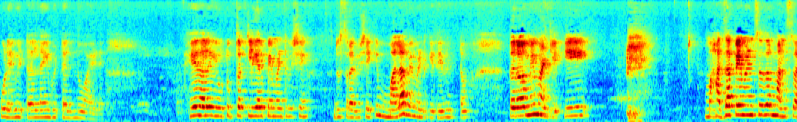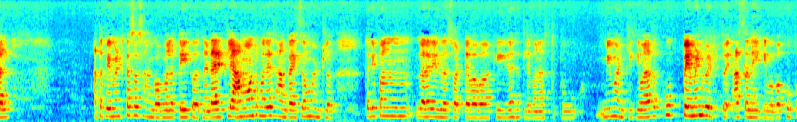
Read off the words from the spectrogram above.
पुढे भेटेल नाही भेटेल नो आयडिया हे झालं यूट्यूबचं क्लिअर पेमेंट विषय. दुसरा विषय की मला पेमेंट किती भेटतं? तर मी म्हटले की माझा पेमेंटचं जर म्हणसाल आता पेमेंट कसं सांगावं मला ते कळत नाही. डायरेक्टली अमाऊंटमध्ये सांगायचं म्हटलं तरी पण जरा वेगळंच वाटतं बाबा की घरातले पण असतं तू. मी म्हटली की मला असं खूप पेमेंट भेटतोय. असं नाही की बाबा खूप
